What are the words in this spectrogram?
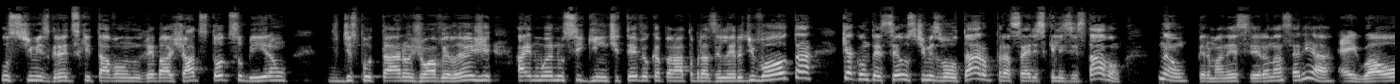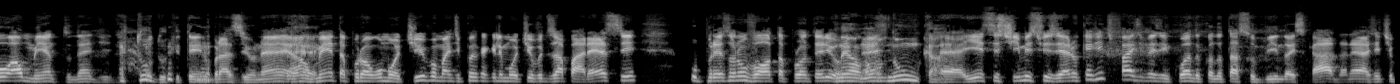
os times grandes que estavam rebaixados todos subiram, disputaram João Avelange. Aí no ano seguinte teve o Campeonato Brasileiro de volta. O que aconteceu? Os times voltaram para as séries que eles estavam? Não, permaneceram na Série A. É igual o aumento, né? De, de tudo que tem no Brasil, né? É. Aumenta por algum motivo, mas depois que aquele motivo desaparece, o preço não volta pro anterior. Não, né? nunca. É, e esses times fizeram o que a gente faz de vez em quando, quando tá subindo a escada, né? A gente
